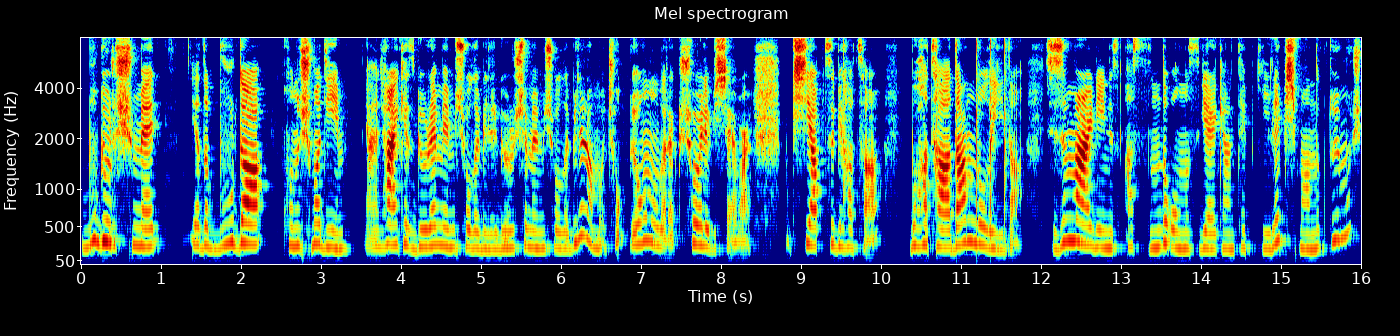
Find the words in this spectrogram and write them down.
bu görüşme ya da burada konuşma diyeyim. Yani herkes görememiş olabilir, görüşememiş olabilir ama çok yoğun olarak şöyle bir şey var. Bu kişi yaptığı bir hata. Bu hatadan dolayı da sizin verdiğiniz aslında olması gereken tepkiyle pişmanlık duymuş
